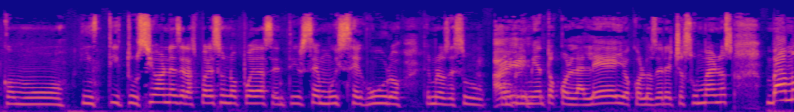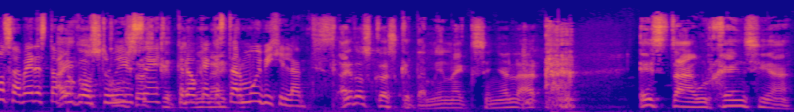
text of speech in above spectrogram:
como instituciones de las cuales uno pueda sentirse muy seguro en términos de su cumplimiento con la ley o con los derechos humanos. Vamos a ver, está por construirse, creo que hay que estar muy vigilantes. Hay dos cosas que también hay que señalar. Esta urgencia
